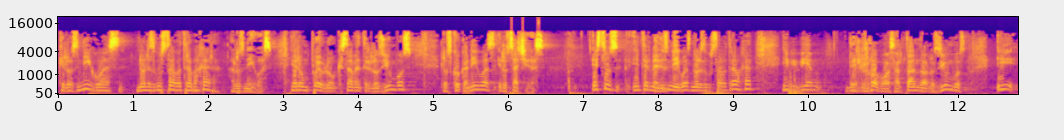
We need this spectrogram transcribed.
que los niguas no les gustaba trabajar a los niguas. Era un pueblo que estaba entre los yumbos, los cocaniguas y los sáchiras. Estos intermedios niguas no les gustaba trabajar y vivían del robo, asaltando a los yumbos y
